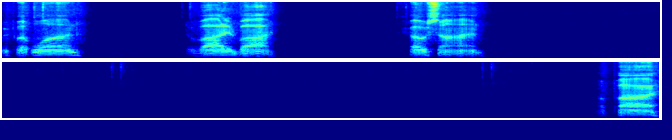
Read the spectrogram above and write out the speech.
We put 1 divided by cosine of pi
